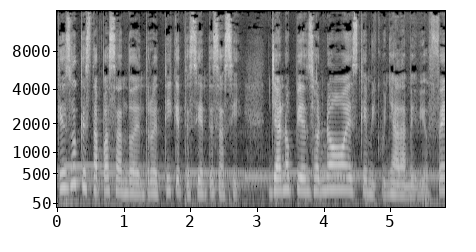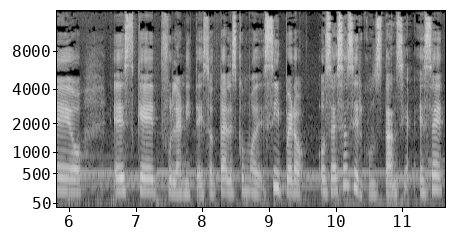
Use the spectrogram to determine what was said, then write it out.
¿Qué es lo que está pasando dentro de ti que te sientes así? Ya no pienso, no, es que mi cuñada me vio feo, es que fulanita hizo tal, es como de, sí, pero, o sea, esa circunstancia, ese,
